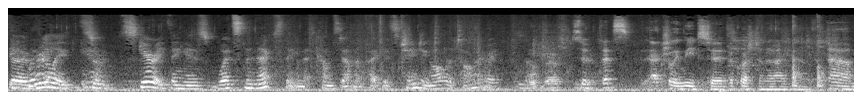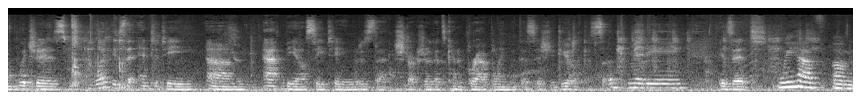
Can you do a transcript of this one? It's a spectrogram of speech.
The the equipment, really sort of scary thing is, what's the next thing that comes down the pike? It's changing all the time. Right. Real fast. So that's, actually leads to a question that I have, um, which is, what is the entity, um, at VLCT? What is that structure that's kind of grappling with this issue? Do you have like a subcommittee? Is it, We have, um,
